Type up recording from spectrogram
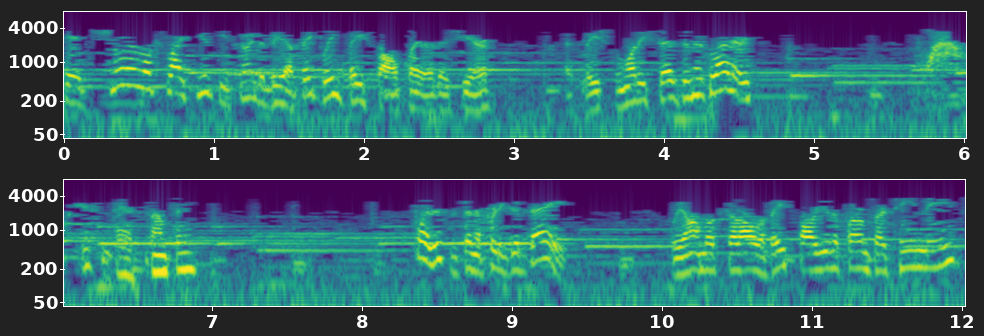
It sure looks like Ukey's going to be a big league baseball player this year. At least from what he says in his letters. Wow, isn't that something? Boy, this has been a pretty good day. We almost got all the baseball uniforms our team needs.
